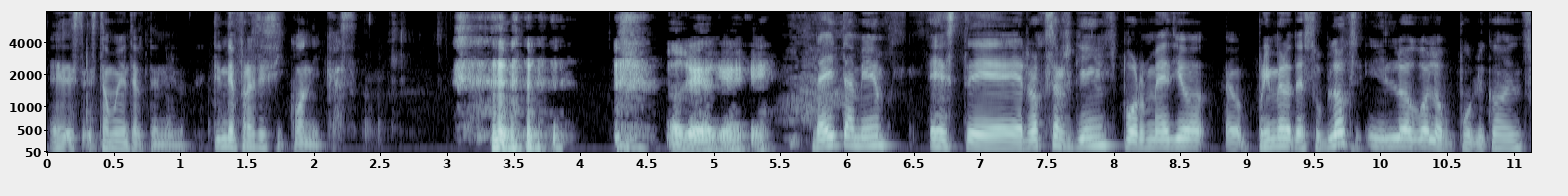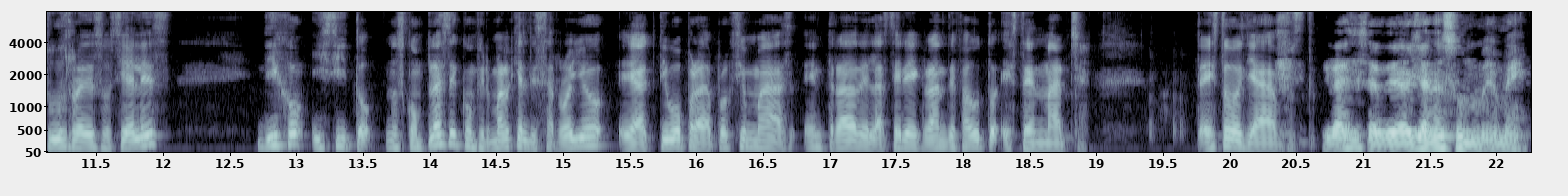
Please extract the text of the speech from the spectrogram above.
está muy entretenido. Tiene frases icónicas. ok, ok, ok. De ahí también este, Rockstar Games por medio eh, primero de su blog y luego lo publicó en sus redes sociales Dijo, y cito, nos complace confirmar que el desarrollo eh, activo para la próxima entrada de la serie Grande Auto está en marcha. Esto ya... Pues, Gracias a Dios, ya no es un meme.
